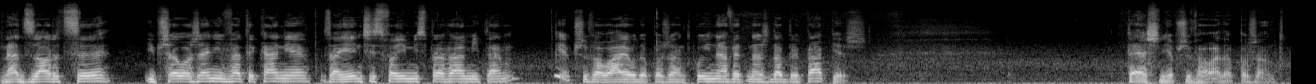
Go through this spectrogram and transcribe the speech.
nadzorcy i przełożeni w Watykanie, zajęci swoimi sprawami tam, nie przywołają do porządku. I nawet nasz dobry papież też nie przywoła do porządku.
